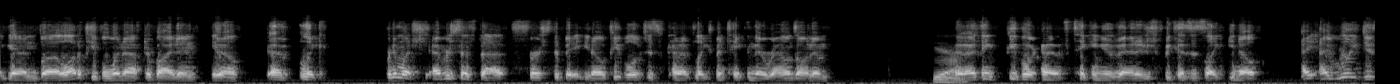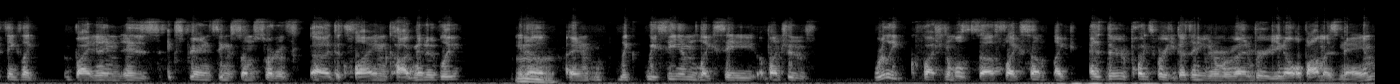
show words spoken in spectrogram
again, but a lot of people went after Biden. You know, Uh, like pretty much ever since that first debate. You know, people have just kind of like been taking their rounds on him. Yeah, and I think people are kind of taking advantage because it's like, you know, I, I really do think like Biden is experiencing some sort of uh, decline cognitively. You know, and like we see him like say a bunch of really questionable stuff, like some like as there are points where he doesn't even remember, you know, Obama's name.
